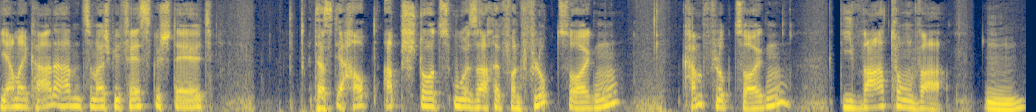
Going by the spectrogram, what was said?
Die Amerikaner haben zum Beispiel festgestellt, dass der Hauptabsturzursache von Flugzeugen, Kampfflugzeugen, die Wartung war. Mhm.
